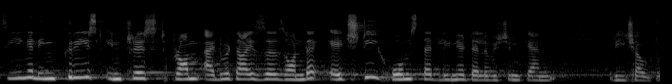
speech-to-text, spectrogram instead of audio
seeing an increased interest from advertisers on the HD homes that linear television can reach out to.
